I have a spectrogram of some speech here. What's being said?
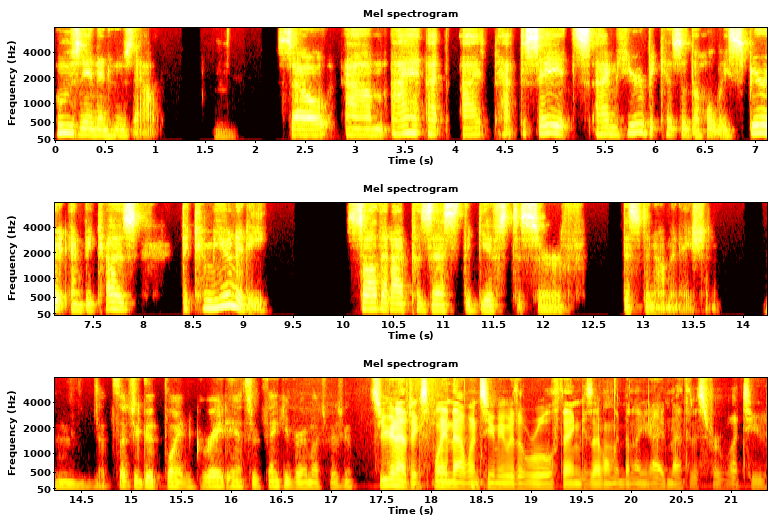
who's in and who's out. Mm. So um, I, I, I have to say it's I'm here because of the Holy Spirit and because the community saw that I possessed the gifts to serve this denomination. Mm, that's such a good point. Great answer. Thank you very much, Bishop. So you're gonna have to explain that one to me with a rule thing because I've only been a United Methodist for what two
